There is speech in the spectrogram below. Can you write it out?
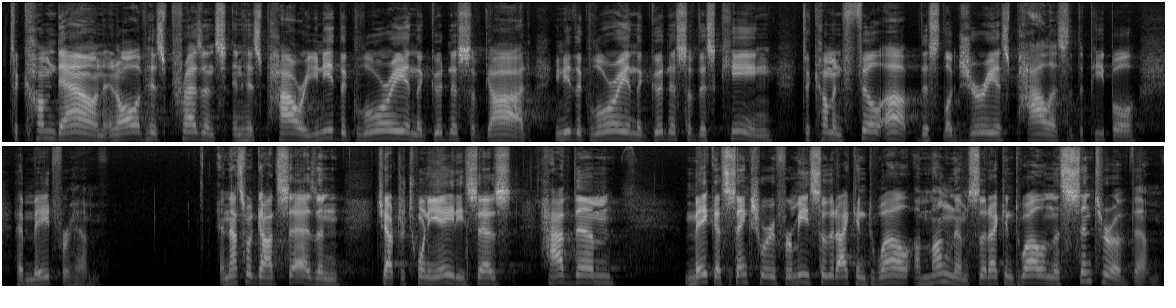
to come down in all of His presence and His power. You need the glory and the goodness of God. You need the glory and the goodness of this King to come and fill up this luxurious palace that the people have made for Him. And that's what God says in chapter 28. He says, Have them make a sanctuary for me so that I can dwell among them, so that I can dwell in the center of them.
